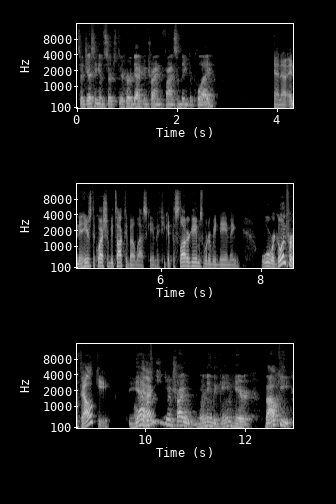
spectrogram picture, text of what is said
So Jesse can search through her deck and try and find something to play. And uh, and here's the question we talked about last game. If you get the slaughter games, what are we naming? Oh, we're going for Valki. Yeah, okay. she's gonna try winning the game here. Valki,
